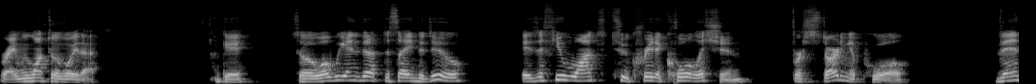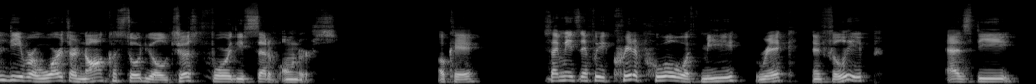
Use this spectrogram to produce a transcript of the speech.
right? And we want to avoid that. Okay, so what we ended up deciding to do is if you want to create a coalition for starting a pool, then the rewards are non-custodial just for the set of owners. Okay, so that means if we create a pool with me, Rick, and Philippe as the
